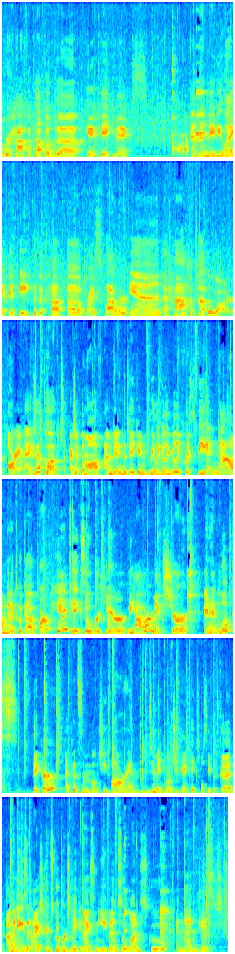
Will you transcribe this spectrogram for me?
over half a cup of the pancake mix. And then maybe like an eighth of a cup of rice flour and a half a cup of water. All right, eggs are cooked. I took them off. I'm getting the bacon really, really, really crispy. Now I'm gonna cook up our pancakes over here. We have our mixture and it looks thicker. I put some mochi flour in mm. to make mochi pancakes. We'll see if it's good. I'm gonna use an ice cream scooper to make it nice and even. So one scoop and then just,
